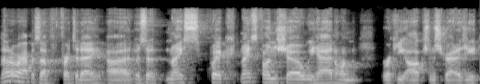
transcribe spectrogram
that'll wrap us up for today. Uh, it was a nice, quick, nice, fun show we had on rookie auction strategy.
